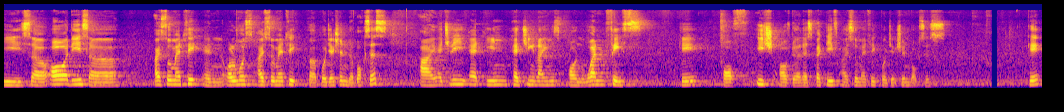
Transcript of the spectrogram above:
is uh, all these uh, isometric and almost isometric uh, projection, the boxes. I actually add in hatching lines on one face, okay, of each of the respective isometric projection boxes. Okay,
